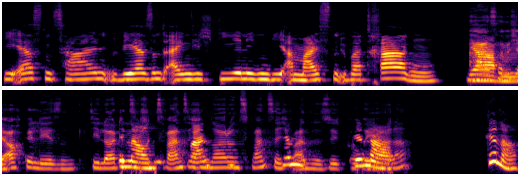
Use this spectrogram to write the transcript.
die ersten Zahlen, wer sind eigentlich diejenigen, die am meisten übertragen Ja, das habe ich haben. auch gelesen. Die Leute Genau, zwischen die 20 und 20 29 gen waren in Südkorea, genau. ne? Genau,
